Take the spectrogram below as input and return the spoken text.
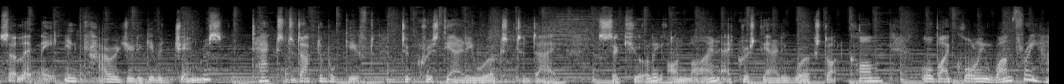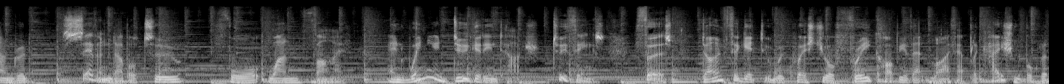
So let me encourage you to give a generous, tax deductible gift to Christianity Works today, securely online at ChristianityWorks.com or by calling 1300 722 415. And when you do get in touch, two things. First, don't forget to request your free copy of that life application booklet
